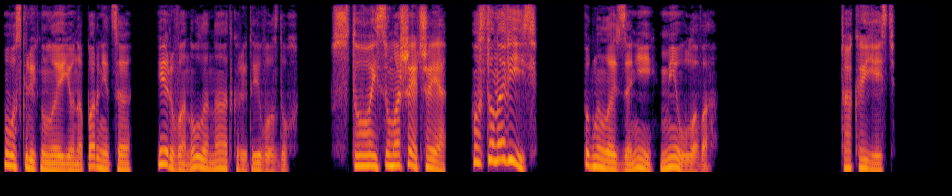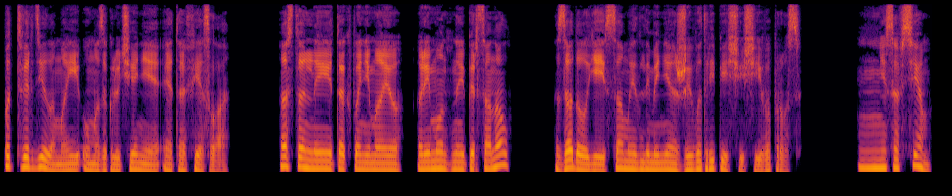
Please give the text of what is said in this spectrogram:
Воскликнула ее напарница и рванула на открытый воздух. «Стой, сумасшедшая! Установись!» Погналась за ней Миулова. «Так и есть подтвердила мои умозаключения эта Фесла. Остальные, так понимаю, ремонтный персонал? Задал ей самый для меня животрепещущий вопрос. Не совсем.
